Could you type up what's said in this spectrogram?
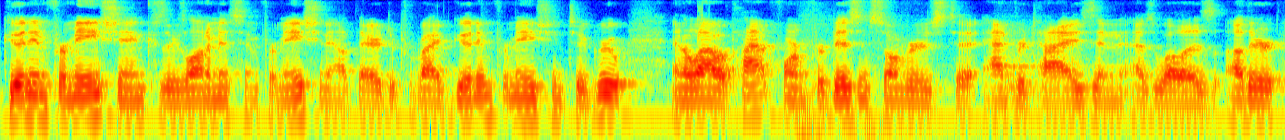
good information because there's a lot of misinformation out there to provide good information to a group and allow a platform for business owners to advertise and as well as other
